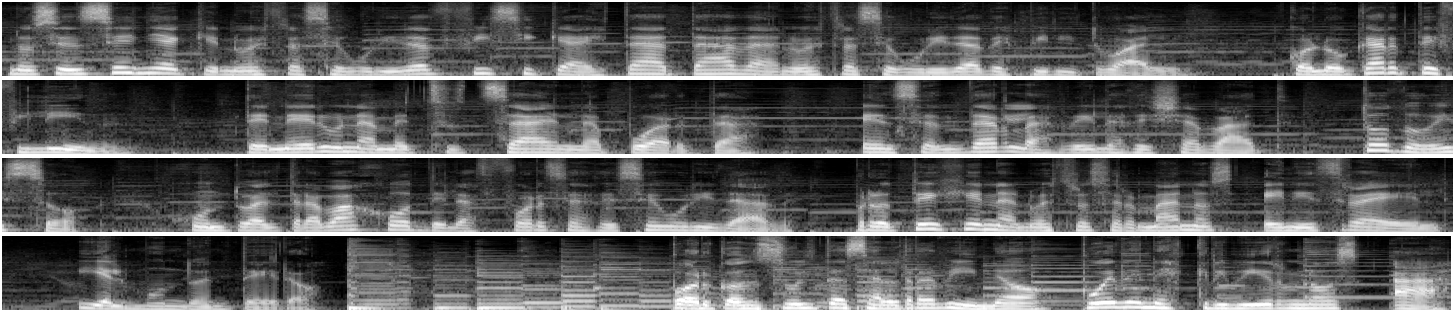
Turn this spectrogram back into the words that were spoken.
nos enseña que nuestra seguridad física está atada a nuestra seguridad espiritual. Colocarte filín, tener una metzuzá en la puerta, encender las velas de Shabbat, todo eso, junto al trabajo de las fuerzas de seguridad, protegen a nuestros hermanos en Israel y el mundo entero. Por consultas al rabino pueden escribirnos a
